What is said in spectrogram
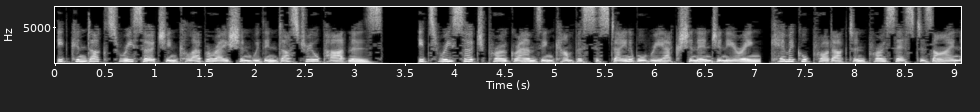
It conducts research in collaboration with industrial partners. Its research programs encompass sustainable reaction engineering, chemical product and process design,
